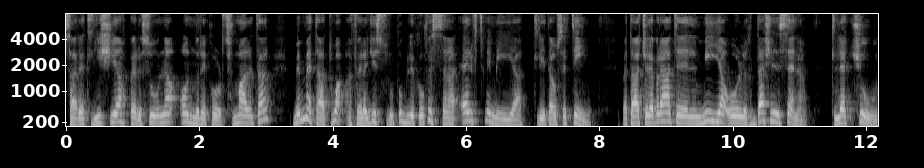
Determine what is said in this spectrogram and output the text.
Saret l-ixjah persuna on record f'Malta minn meta twaqqaf ir-reġistru pubbliku fis-sena 1863, meta ċċelebrat il-111-il sena, tliet xhur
